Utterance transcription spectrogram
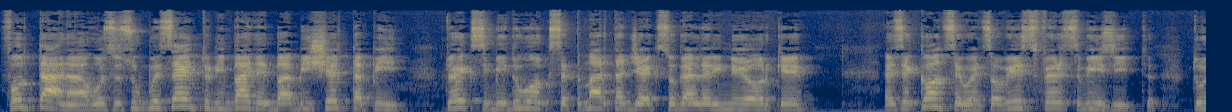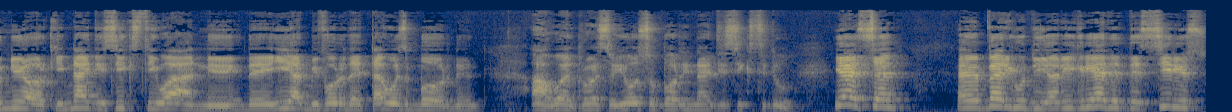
Fontana was subsequently invited by Michel Tapié to exhibit works at Martha Jackson Gallery in New York. As a consequence of his first visit to New York in 1961, the year before that I was born. Ah, well, Professor, you also born in 1962. Yes, uh, a very good year. He created a series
